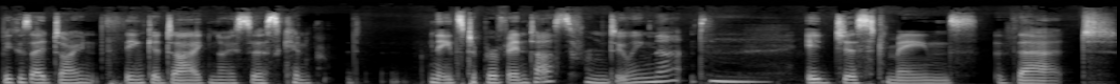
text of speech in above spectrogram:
Because I don't think a diagnosis can needs to prevent us from doing that. It just means that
